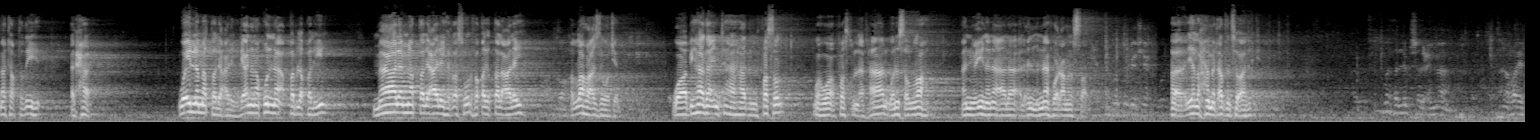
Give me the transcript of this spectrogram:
ما تقتضيه الحال وإن لم يطلع عليه لأننا قلنا قبل قليل ما لم يطلع عليه الرسول فقد اطلع عليه الله عز وجل. وبهذا انتهى هذا الفصل وهو فصل الأفعال ونسأل الله أن يعيننا على العلم النافع والعمل الصالح. آه يلا حمد عطنا سؤالك. مثل لبس العمامة. أنا رأيت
